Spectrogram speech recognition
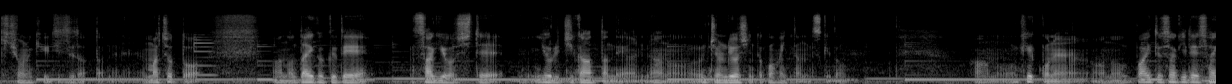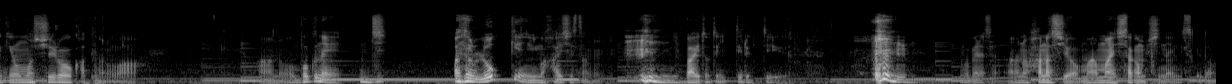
貴重な休日だったんでね、まあちょっと、あの、大学で作業して、夜時間あったんで、あの、うちの両親とご飯行ったんですけど、あの、結構ね、あの、バイト先で最近面白かったのは、あの、僕ね、じ、あの、6軒今歯医者さんにバイトで行ってるっていう。ごめんなさい、あの話を、まあ前したかもしれないんですけど、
